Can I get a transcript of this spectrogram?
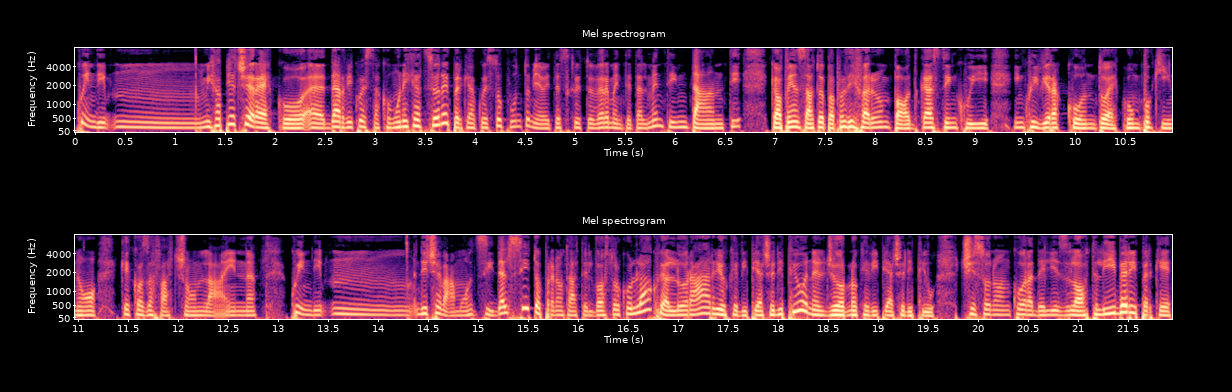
Quindi mm, mi fa piacere ecco eh, darvi questa comunicazione perché a questo punto mi avete scritto veramente talmente in tanti che ho pensato proprio di fare un podcast in cui, in cui vi racconto ecco un pochino che cosa faccio online. Quindi mm, dicevamo sì dal sito prenotate il vostro colloquio all'orario che vi piace di più e nel giorno che vi piace di più. Ci sono ancora degli slot liberi perché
